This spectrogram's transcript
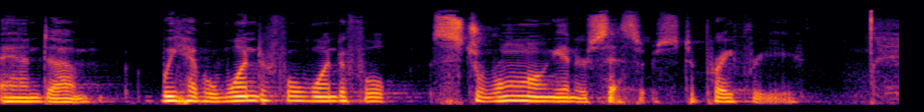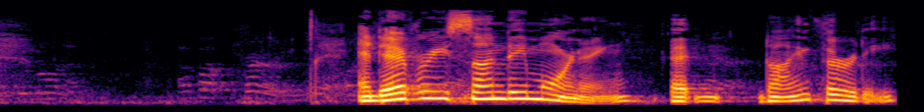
And um, we have a wonderful, wonderful, strong intercessors to pray for you. And every Sunday morning at 9.30,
